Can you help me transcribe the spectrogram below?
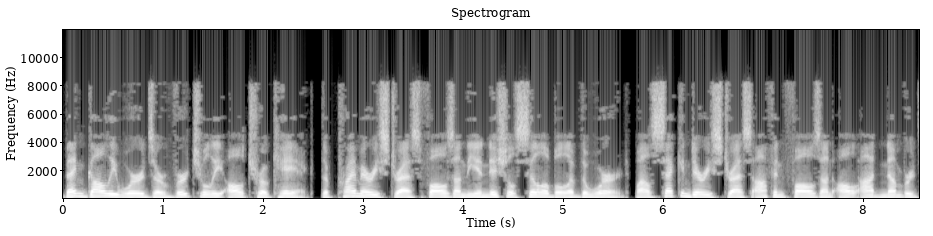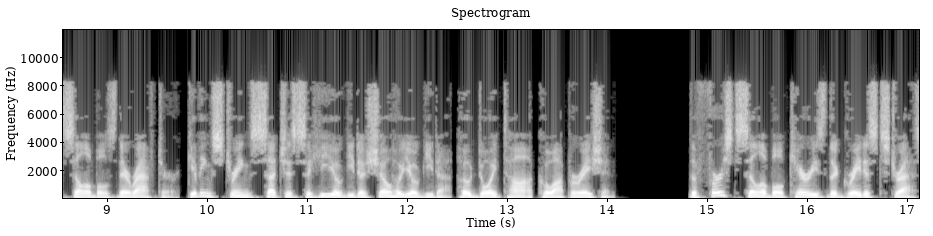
Bengali words are virtually all trochaic, the primary stress falls on the initial syllable of the word, while secondary stress often falls on all odd-numbered syllables thereafter, giving strings such as sahiyogita shohoyogita ho doi ta cooperation. The first syllable carries the greatest stress,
